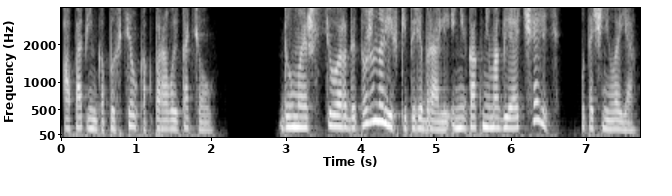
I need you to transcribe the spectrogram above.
А папенька пыхтел, как паровой котел. «Думаешь, стюарды тоже наливки перебрали и никак не могли отчалить?» — уточнила я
